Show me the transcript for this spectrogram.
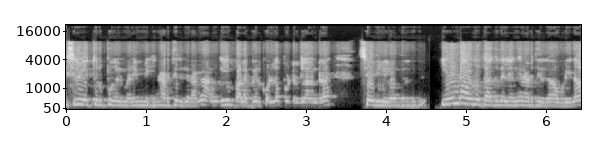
இஸ்ரேலிய துருப்புகள் மேலே இன்னைக்கு நடத்திருக்கிறாங்க அங்கேயும் பல பேர் கொல்லப்பட்டிருக்கலான்ற செய்திகள் வந்திருக்குது. இரண்டாவது தாக்குதல் எங்க நடத்திருக்காங்க அப்படின்னா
